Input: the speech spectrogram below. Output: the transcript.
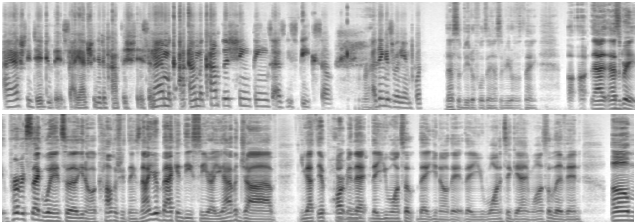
I actually did do this. I actually did accomplish this, and I'm I'm accomplishing things as we speak. So right. I think it's really important. That's a beautiful thing. That's a beautiful thing. Uh, uh, that, that's great. Perfect segue into you know accomplishing things. Now you're back in DC, right? You have a job. You got the apartment Mhm. that that you want to that you know that that you wanted to get and wanted to live in. Um,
